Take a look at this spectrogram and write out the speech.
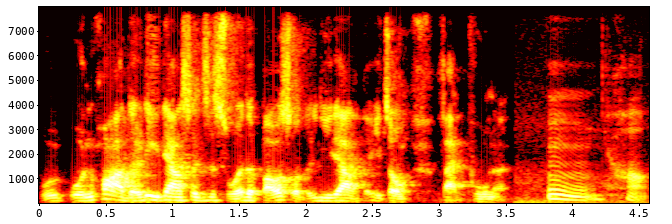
文文化的力量，甚至所谓的保守的力量的一种反扑呢？嗯，好，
